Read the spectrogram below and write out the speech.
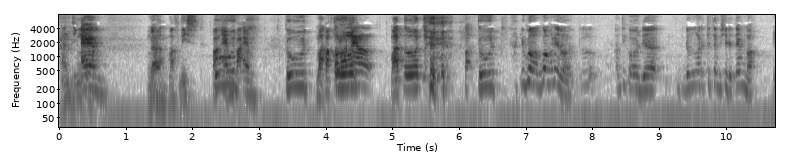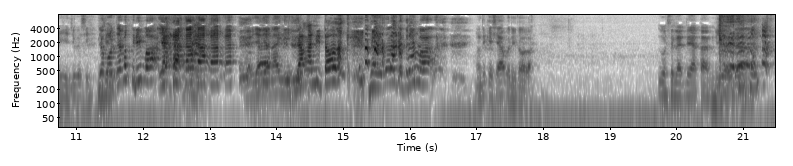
Anjing itu. M. Enggak, Magdis. Pak M. Pak M. Tut. Bapak. Kolonel. Matut. Pak Tut. Ini gua gua ngeri loh. Nanti kalau dia dengar kita bisa ditembak. iya juga sih. Ya kalau tembak terima. Ya. Biar jadian lagi. Jangan ditolak. Jangan lagi terima. Nanti ke siapa ditolak? Gue sudah kelihatan. Iya udah.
